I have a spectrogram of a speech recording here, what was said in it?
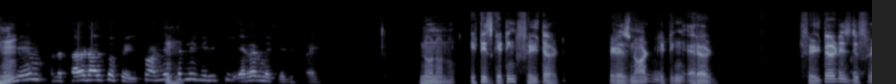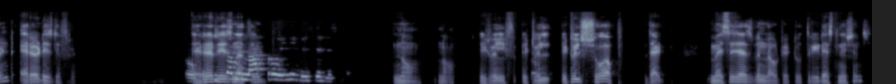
The Mm-hmm. same, the third also failed. So unnecessarily we receive error messages, right? No, no, no. It is getting filtered. It is not Mhm. getting errored. Filtered is different, errored is different. Okay. Error is System nothing. not throw any messages. No, no. It will it Okay. will it will show up that Mhm. message has been routed to three destinations.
